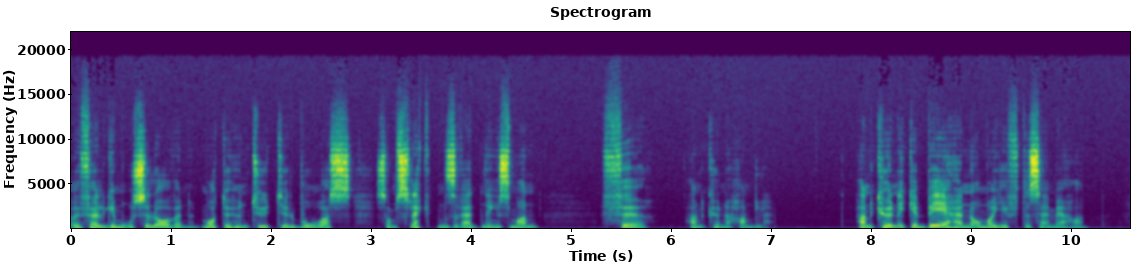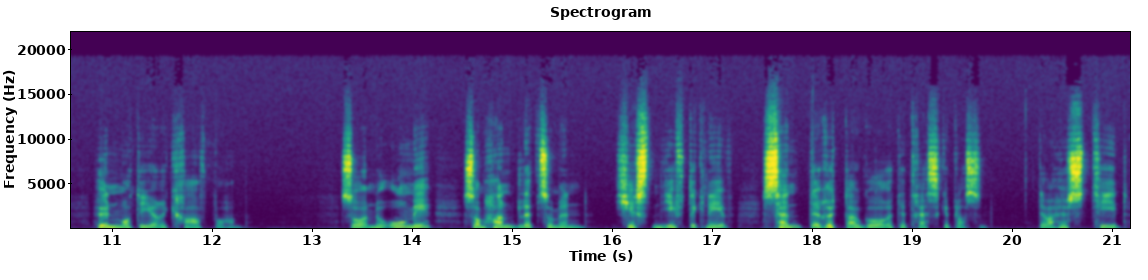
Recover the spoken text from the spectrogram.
og ifølge Moseloven måtte hun ty til Boas som slektens redningsmann før han kunne handle. Han kunne ikke be henne om å gifte seg med han. Hun måtte gjøre krav på ham. Så Noomi, som handlet som en Kirsten giftekniv, sendte Ruth av gårde til treskeplassen. Det var høsttid,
